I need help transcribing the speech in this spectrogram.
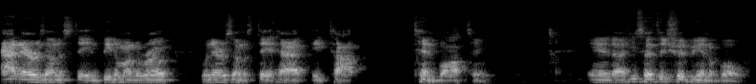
at Arizona State and beat him on the road when Arizona State had a top 10 ball team. and uh, he says they should be in a bowl.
